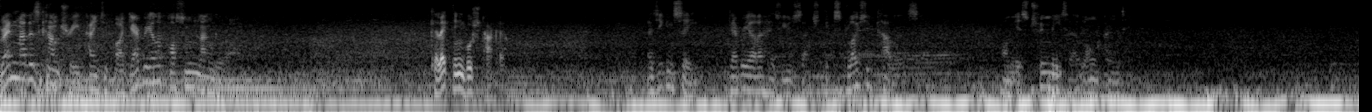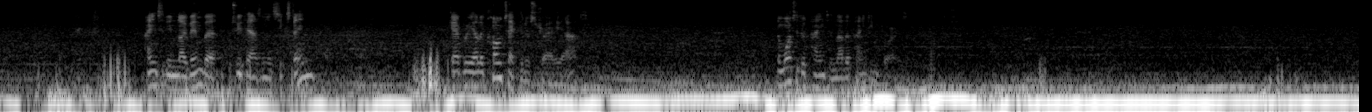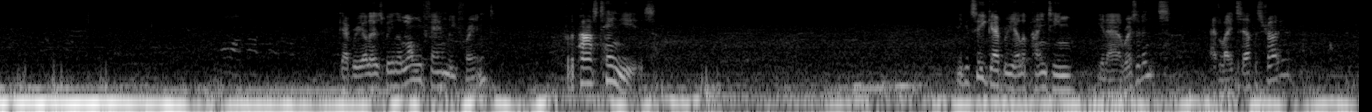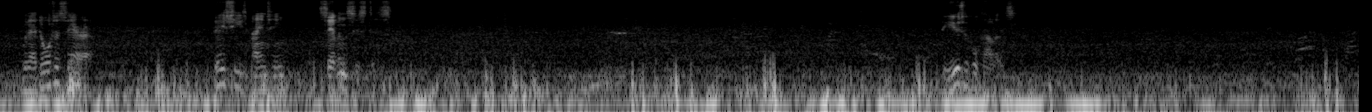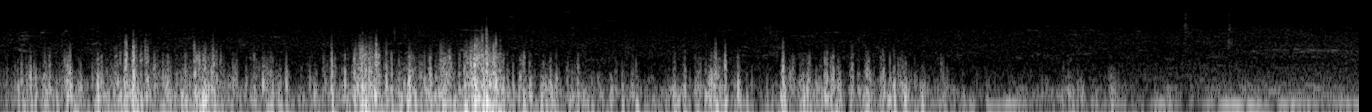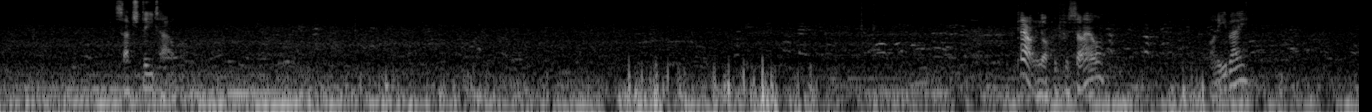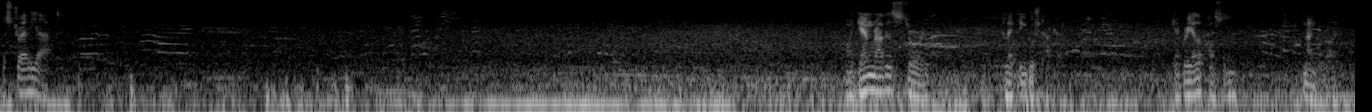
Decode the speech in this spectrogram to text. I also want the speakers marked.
Speaker 1: Grandmother's Country, painted by Gabriella Possum Nungarrayi.
Speaker 2: Collecting bush tucker.
Speaker 1: As you can see, Gabriella has used such explosive colours on this two metre long painting. Painted in November 2016, Gabriella contacted Australiart and wanted to paint another painting for us. Gabriella has been a long family friend for the past 10 years. You can see Gabriella painting in our residence, Adelaide, South Australia, with our daughter Sarah. There she's painting Seven Sisters. Beautiful colours. Such detail. Currently offered for sale on eBay, Australiart. My grandmother's story, collecting bush tucker. Gabriella Possum, Nungarrayi.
